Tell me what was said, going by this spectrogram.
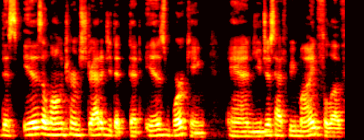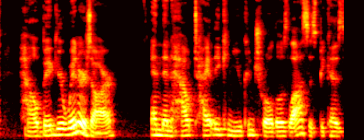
this is a long-term strategy that that is working, and you just have to be mindful of how big your winners are and then how tightly can you control those losses because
